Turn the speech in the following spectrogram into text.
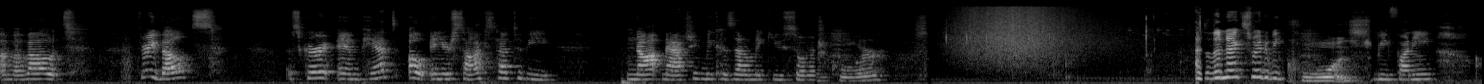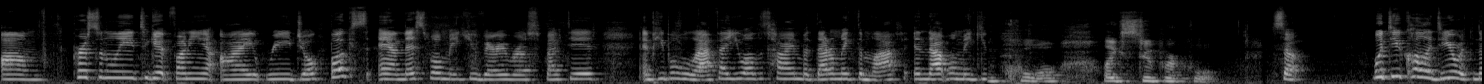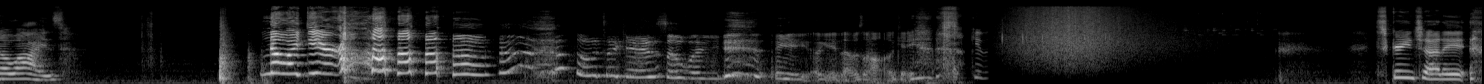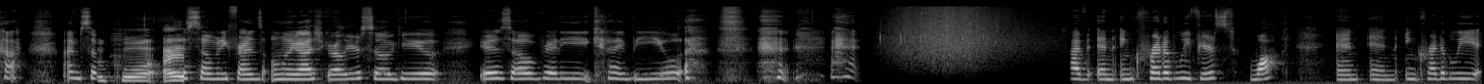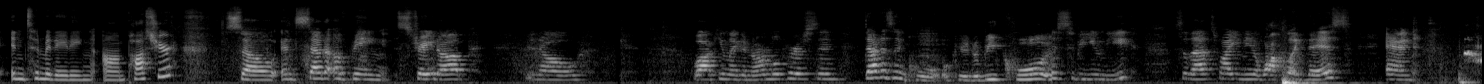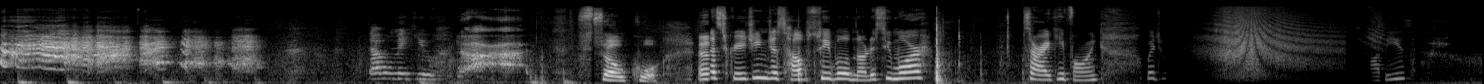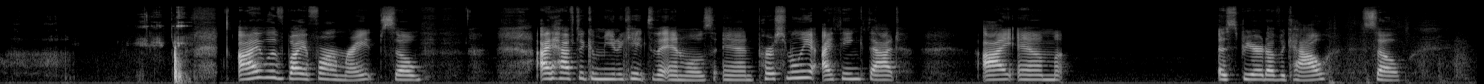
Um, about three belts, a skirt and pants. Oh, and your socks have to be not matching because that'll make you so much cooler. So the next way to be Cool is be funny, um, personally to get funny, I read joke books, and this will make you very respected, and people will laugh at you all the time, but that'll make them laugh, and that will make you. cool. Like super cool. So, what do you call a deer with no eyes? No idea. oh, it's okay. It's so funny. Okay, okay, that was all. Okay. okay. Screenshot it. I'm so Cool. I have so many friends. Oh my gosh, girl, you're so cute. You're so pretty. Can I be you? I have an incredibly fierce walk and an incredibly intimidating um, posture. So instead of being straight up, you know, walking like a normal person, that isn't cool. Okay, to be cool is Is to be unique. So that's why you need to walk like this and that will make you so cool. And that screeching just helps people notice you more. Sorry, I keep falling. Which I live by a farm, right? So I have to communicate to the animals and personally, I think that I am a spirit of a cow. So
